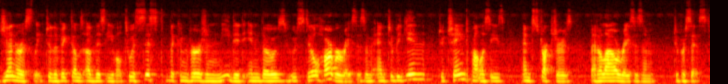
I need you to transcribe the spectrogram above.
generously to the victims of this evil, to assist the conversion needed in those who still harbor racism, and to begin to change policies and structures that allow racism to persist.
